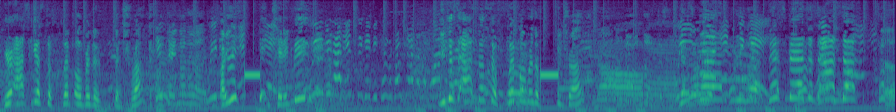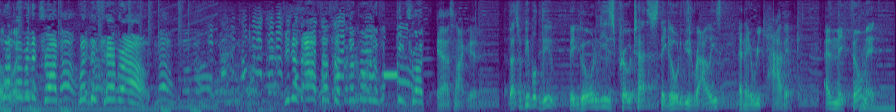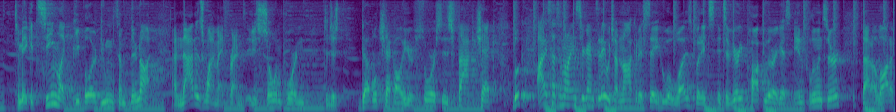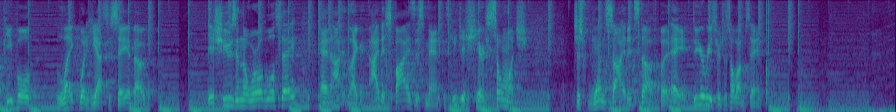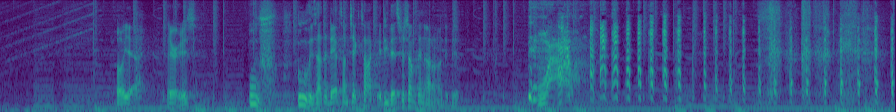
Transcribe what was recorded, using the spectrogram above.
You're asking us to flip over the, the truck? Okay, no, no, no. We do Are you not f***ing instigate. kidding me? We do not instigate because it comes down to the block. You just asked us to flip over the f***ing truck? No, no, just we This do not man, instigate. this man just asked us to Oh, flip boy. over the truck with his camera out. No, no, no. It come back on us. He just asked us to flip over the f***ing truck. Yeah, that's not good. That's what people do. They go to these protests, they go to these rallies, and they wreak havoc. And they film it to make it seem like people are doing something they're not. And that is why, my friends, it is so important to just double check all your sources, fact check. Look, I saw something on Instagram today, which I'm not gonna say who it was, but it's, it's a very popular, I guess, influencer that a lot of people like what he has to say about issues in the world, we'll say. And I like I despise this man because he just shares so much just one-sided stuff. But hey, do your research, that's all I'm saying. Oh yeah, there it is. Oof. Ooh, is that the dance on TikTok? Er they do this or something? I don't know what they do. Wow.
